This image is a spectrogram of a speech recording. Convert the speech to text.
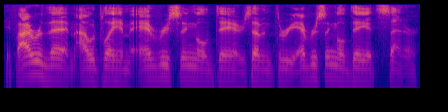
if I were them, I would play him every single day, or seven three, every single day at center.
